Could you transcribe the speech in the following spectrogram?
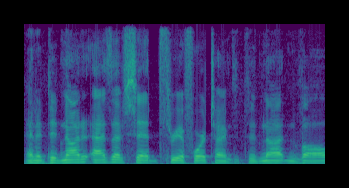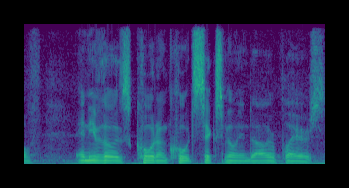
and it did not, as I've said three or four times, it did not involve any of those quote unquote six million dollar players.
